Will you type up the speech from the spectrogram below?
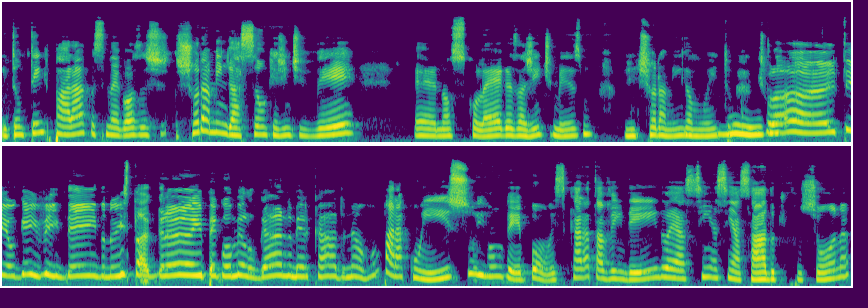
Então tem que parar com esse negócio de choramingação que a gente vê é, nossos colegas, a gente mesmo, a gente choraminga muito. muito. A gente fala, ai, tem alguém vendendo no Instagram e pegou meu lugar no mercado. Não, vamos parar com isso e vamos ver. Bom, esse cara tá vendendo, é assim, assim, assado que funciona.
